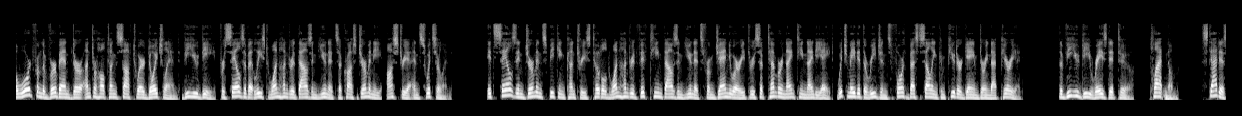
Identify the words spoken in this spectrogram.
award from the Verband der Unterhaltungssoftware Deutschland (VUD) for sales of at least 100,000 units across Germany, Austria and Switzerland. Its sales in German-speaking countries totaled 115,000 units from January through September 1998, which made it the region's fourth best-selling computer game during that period. The VUD raised it to «platinum» status,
